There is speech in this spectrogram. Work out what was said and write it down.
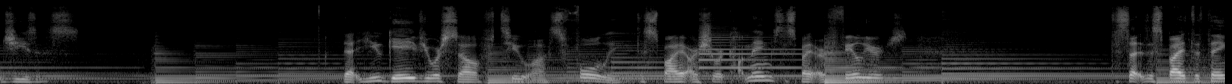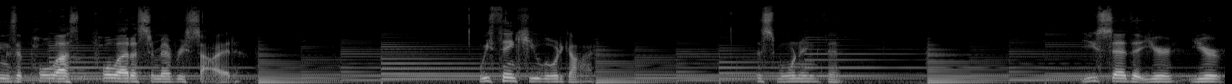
Jesus, that you gave yourself to us fully, despite our shortcomings, despite our failures, despite the things that pull, us, pull at us from every side. We thank you, Lord God, this morning that you said that your, your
